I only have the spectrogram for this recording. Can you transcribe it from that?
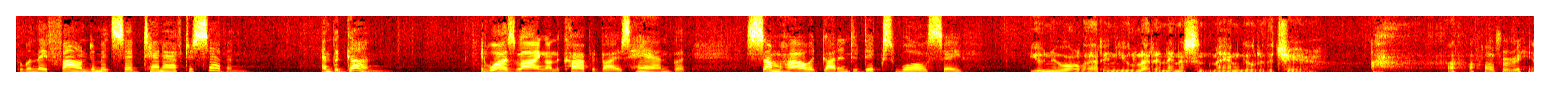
But when they found him, it said ten after seven. And the gun. It was lying on the carpet by his hand, but somehow it got into Dick's wall safe. You knew all that, and you let an innocent man go to the chair. Oh, really?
